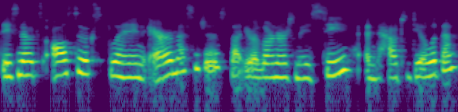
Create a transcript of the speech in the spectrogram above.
These notes also explain error messages that your learners may see and how to deal with them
